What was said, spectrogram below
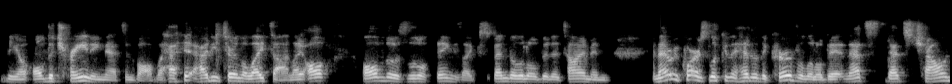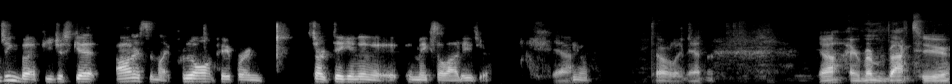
you know all the training that's involved. Like how, how do you turn the lights on? Like all all of those little things. Like spend a little bit of time and and that requires looking ahead of the curve a little bit and that's that's challenging but if you just get honest and like put it all on paper and start digging in, it, it makes it a lot easier. Yeah, you know? totally, man. Yeah, I remember back to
